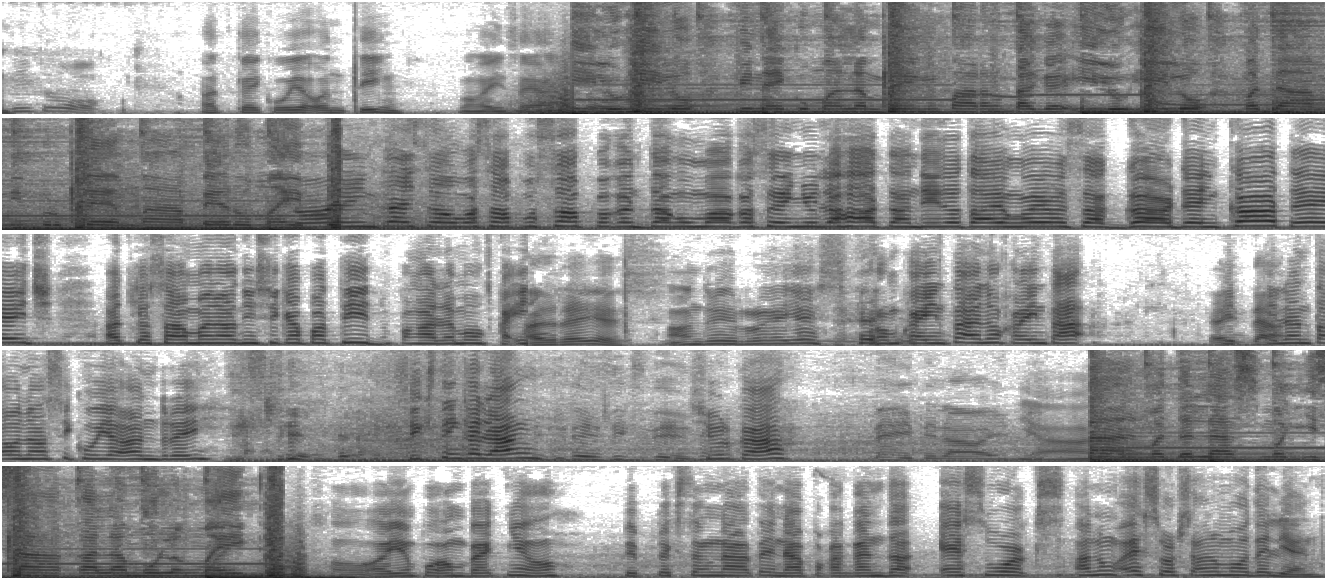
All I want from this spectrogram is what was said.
Dito. At kay kuya unting. Mga insayan. Hilo-hilo, pinay ko malambing parang taga Iloilo Madaming problema pero may ayun guys, so what's up, what's up? Magandang umaga sa inyo lahat. Nandito tayo ngayon sa Garden Cottage. At kasama natin si kapatid. Ang pangalan mo? Kain Andreyes. Andre Reyes. From Kainta, ano? Kainta? Kainta. ilan taon na si Kuya Andre? 16 ka lang? 16, 16. Sure ka? Hindi, tinaway. Yan. Madalas mag-isa, kala mo lang may So ayun po ang bike niyo. Piplex lang natin. Napakaganda. S-Works. Anong S-Works? Anong model yan?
